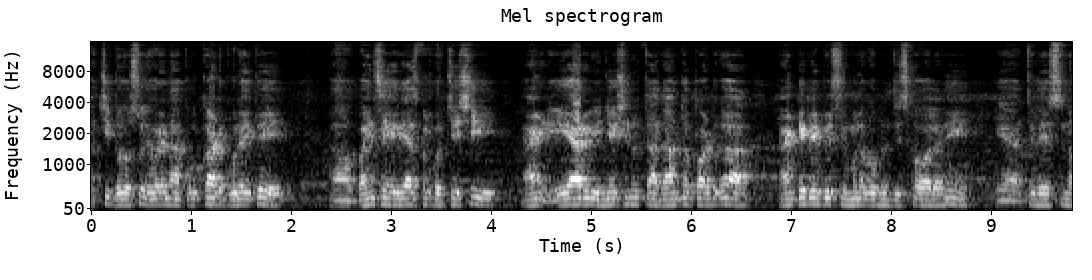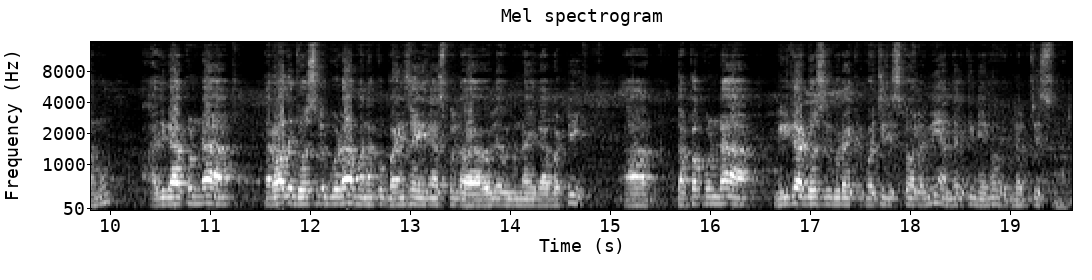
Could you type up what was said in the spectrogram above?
వచ్చి డోసు ఎవరైనా కుక్కాడు గురైతే బైన్స్ ఏరియాస్కి వచ్చేసి ఏఆర్వి ఇంజెక్షన్ దాంతోపాటుగా యాంటీ రేబిస్ ఇమ్యునోగ్లోబులిన్ తీసుకోవాలని తెలియజేస్తున్నాము. అది కాకుండా తర్వాత డోసులు కూడా మనకు బైన్స్ ఏరియా అవైలబుల్ ఉన్నాయి కాబట్టి తప్పకుండా మిగతా డోసులు కూడా ఇక్కడికి వచ్చి తీసుకోవాలని అందరికీ నేను విజ్ఞప్తి చేస్తున్నాను.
